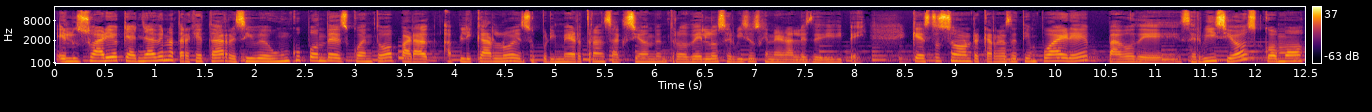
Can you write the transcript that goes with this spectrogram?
el usuario que añade una tarjeta recibe un cupón de descuento para aplicarlo en su primer transacción dentro de los servicios generales de Didi Pay. Que estos son recargas de tiempo aire, pago de servicios como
